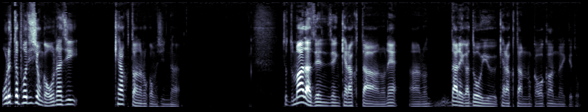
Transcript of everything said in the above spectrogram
俺とポジションが同じキャラクターなのかもしんない。ちょっとまだ全然キャラクターのね、あの、誰がどういうキャラクターなのかわかんないけど。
